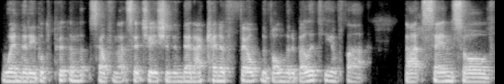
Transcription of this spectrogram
when they're able to put themselves in that situation. And then I kind of felt the vulnerability of that, that sense of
